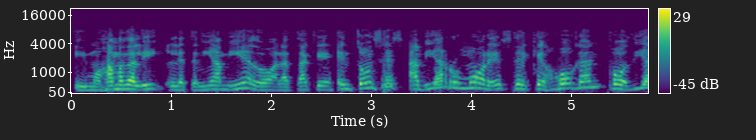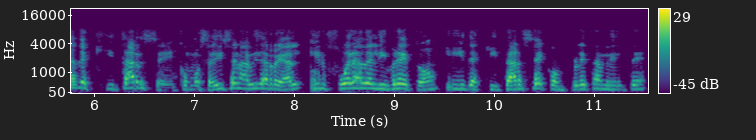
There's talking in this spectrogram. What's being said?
y Muhammad Ali le tenía miedo al ataque. Entonces había rumores de que Hogan podía desquitarse, como se dice en la vida real, ir fuera del libreto y desquitarse completamente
